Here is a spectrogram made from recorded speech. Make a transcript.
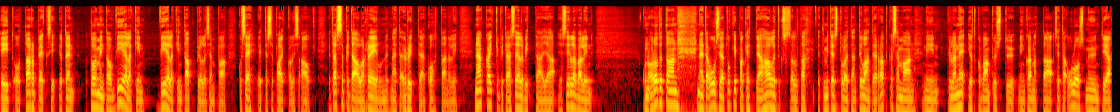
ei ole tarpeeksi, joten toiminta on vieläkin vieläkin tappiollisempaa kuin se, että se paikka olisi auki. Ja tässä pitää olla reilu nyt näitä yrittäjä kohtaan, eli nämä kaikki pitää selvittää, ja, ja sillä välin, kun odotetaan näitä uusia tukipaketteja hallitukselta, että miten se tulee tämän tilanteen ratkaisemaan, niin kyllä ne, jotka vaan pystyy, niin kannattaa sitä ulosmyyntiä,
